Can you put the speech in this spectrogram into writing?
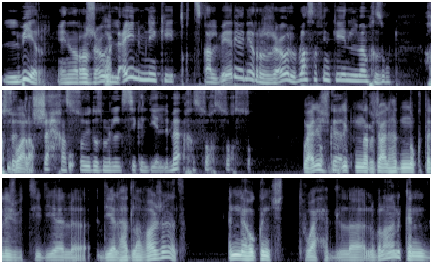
للبير. يعني نرجعوه للعين ملي كيتسقى البير يعني نرجعوه للبلاصة فين كاين الماء مخزون. خصو يترشح خصو يدوز من ال cycle ديال الماء خصو خصو خصو. وعلاش بغيت نرجع لهاد النقطة اللي جبتي ديال ديال هاد لافاجات؟ أنه كنت شفت واحد ال plan كان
